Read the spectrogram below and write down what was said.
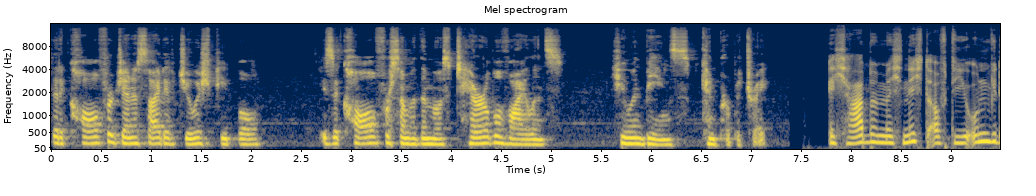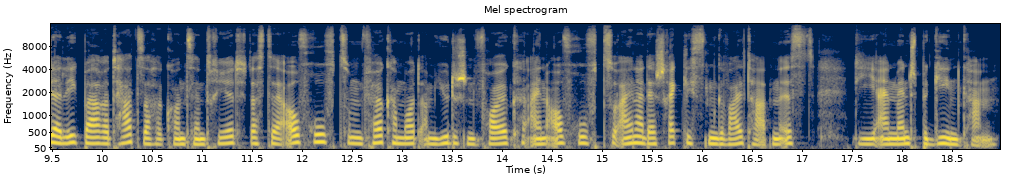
that a call for genocide of Jewish people is a call for some of the most terrible violence human beings can perpetrate. Ich habe mich nicht auf die unwiderlegbare Tatsache konzentriert, dass der Aufruf zum Völkermord am jüdischen Volk ein Aufruf zu einer der schrecklichsten Gewalttaten ist, die ein Mensch begehen kann.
